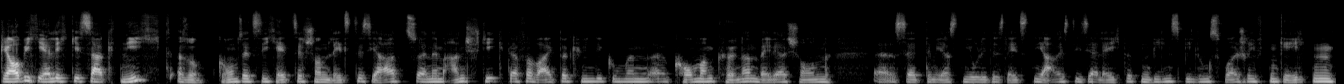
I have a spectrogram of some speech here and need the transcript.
glaube ich ehrlich gesagt nicht. Also grundsätzlich hätte es schon letztes Jahr zu einem Anstieg der Verwalterkündigungen äh, kommen können, weil ja schon äh, seit dem 1. Juli des letzten Jahres diese erleichterten Willensbildungsvorschriften gelten.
